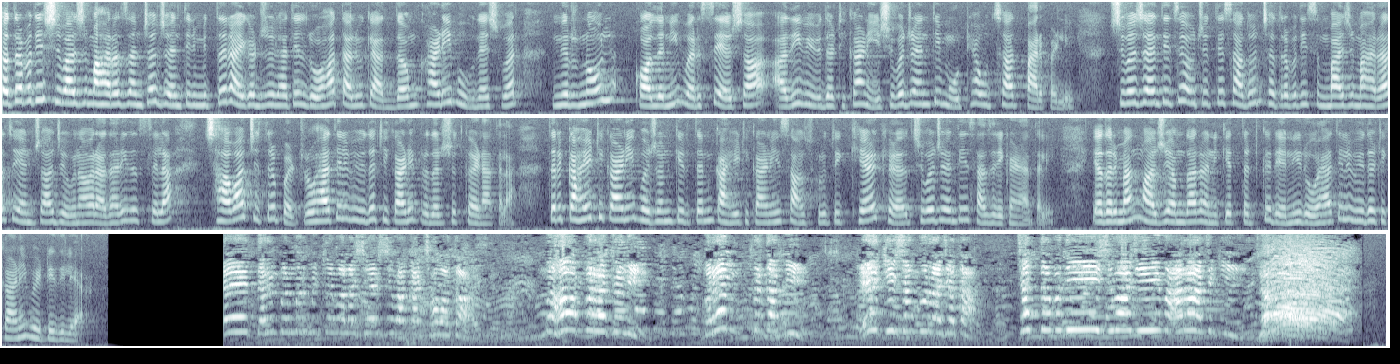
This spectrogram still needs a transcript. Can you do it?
छत्रपती शिवाजी महाराजांच्या जयंतीनिमित्त रायगड जिल्ह्यातील रोहा तालुक्यात दमखाडी भुवनेश्वर निर्नोल कॉलनी वरसे अशा आदी विविध ठिकाणी शिवजयंती मोठ्या उत्साहात पार पडली. शिवजयंतीचे औचित्य साधून छत्रपती संभाजी महाराज यांच्या जीवनावर आधारित असलेला छावा चित्रपट रोह्यातील विविध ठिकाणी प्रदर्शित करण्यात आला. तर काही ठिकाणी भजन कीर्तन काही ठिकाणी सांस्कृतिक खेळ खेळत शिवजयंती साजरी करण्यात आली. या दरम्यान माजी आमदार अनिकेत तटकर यांनी रोह्यातील विविध ठिकाणी भेटी दिल्या. ये धर्म पर मिटने वाला शेर शिवा का छावा था महापराक्रमी परम प्रतापी एक ही शंभू राजा था छत्रपती शिवाजी महाराज की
